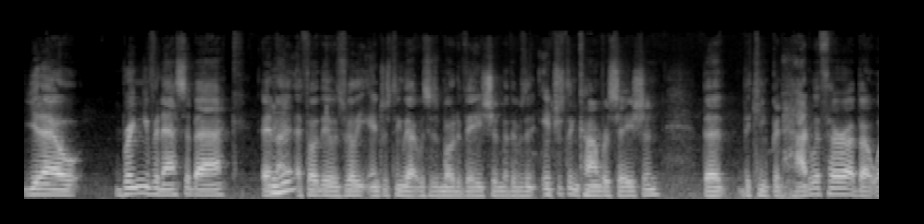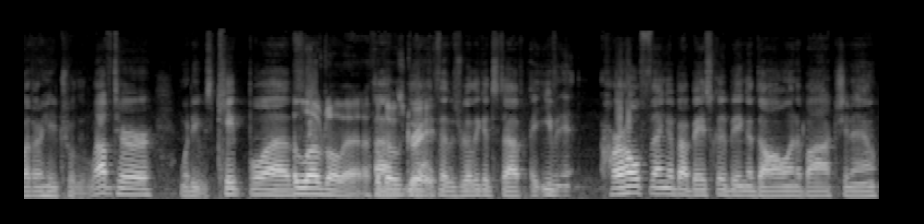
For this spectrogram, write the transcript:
you know, bringing Vanessa back, and Mm-hmm. I, I thought it was really interesting. That was his motivation. That there was an interesting conversation that the Kingpin had with her about whether he truly loved her, what he was capable of. I loved all that. I thought that Um, was yeah, great. I thought it was really good stuff. I Even her whole thing about basically being a doll in a box, you know.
